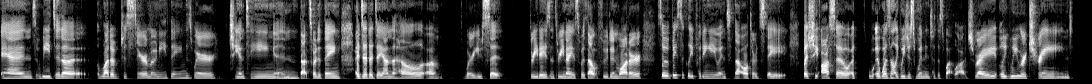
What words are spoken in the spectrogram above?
and we did a, a lot of just ceremony things where chanting and that sort of thing. I did a day on the hill um, where you sit three days and three nights without food and water. So basically putting you into that altered state. But she also, uh, it wasn't like we just went into the sweat lodge, right? Like we were trained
